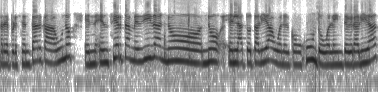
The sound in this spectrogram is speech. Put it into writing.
representar cada uno, en, cierta medida no, no, en la totalidad o en el conjunto o en la integralidad,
